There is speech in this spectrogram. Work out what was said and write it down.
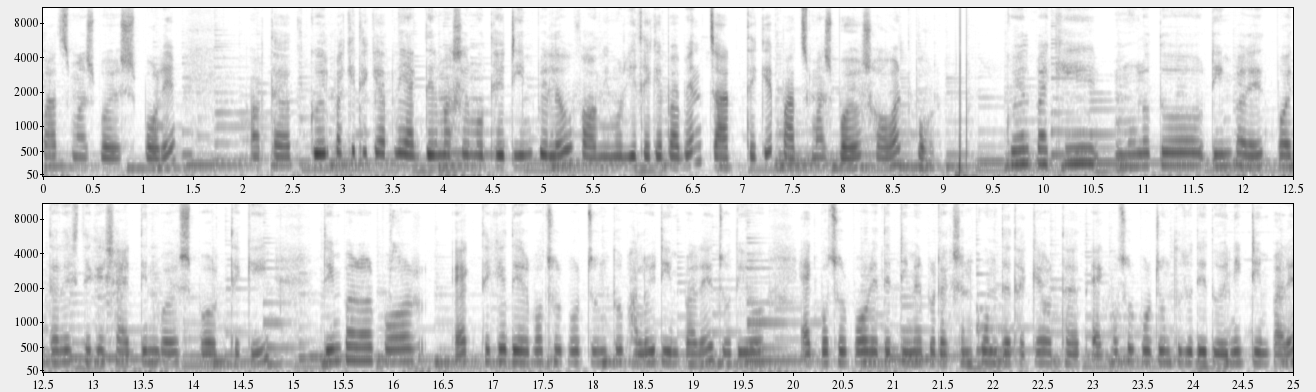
পাঁচ মাস বয়স পরে। অর্থাৎ কোয়েল পাখি থেকে আপনি এক দেড় মাসের মধ্যে ডিম পেলেও ফার্মি মুরগি থেকে পাবেন চার থেকে পাঁচ মাস বয়স হওয়ার পর। কোয়েল পাখি মূলত ডিম পাড়ে পঁয়তাল্লিশ থেকে ষাট দিন বয়স পর থেকেই ডিম পাড়ার পর এক থেকে দেড় বছর পর্যন্ত ভালোই ডিম পারে যদিও এক বছর পর এদের ডিমের প্রোডাকশন কমতে থাকে। অর্থাৎ এক বছর পর্যন্ত যদি দৈনিক ডিম পারে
